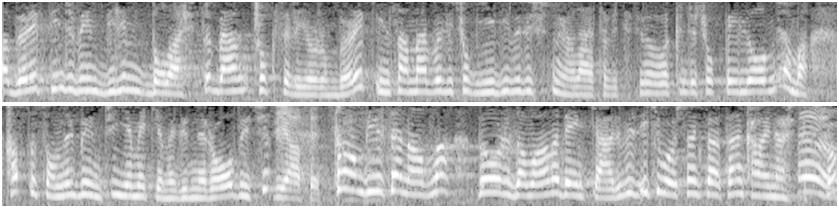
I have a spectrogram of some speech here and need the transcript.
Valla börek deyince benim dilim dolaştı. Ben çok seviyorum börek. İnsanlar böyle çok yediğimi düşünmüyorlar tabii. Tipime bakınca çok belli olmuyor ama hafta sonları benim için yemek yeme günleri olduğu için. Ziyafet. Tam bir sen abla doğru zamana denk geldi. Biz iki boşnak zaten kaynaştık Evet. çok.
